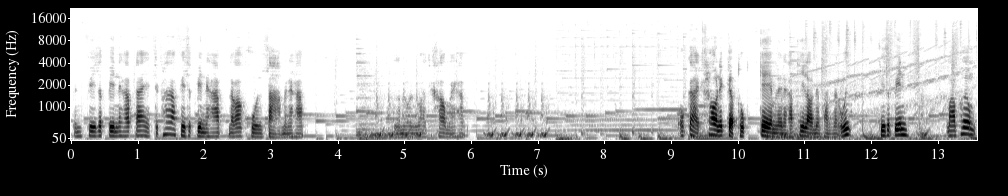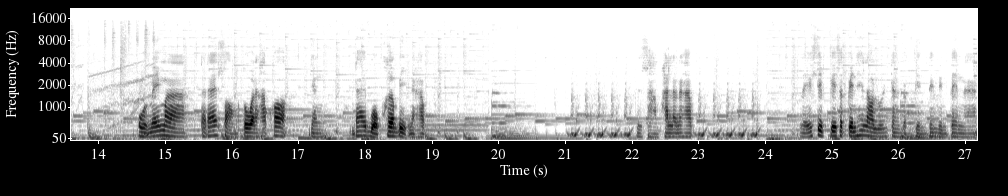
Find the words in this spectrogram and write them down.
เป็นฟรีสปินนะครับ ได้ 15ฟรีสปินนะครับ แล้วก็คูณ3นะครับเราไม่รู้ว่าจะเข้าไหมครับ โอกาสเข้าในเกือบทุกเกมเลยนะครับ ที่เราเดินผ่านไปอุ้ยฟรีสปิน มาเพิ่มโอ้ยไม่มาแต่ได้ 2 ตัวนะครับ ก็ยังได้บวกเพิ่มอีกนะครับเป็น3,000 แล้วนะครับ เหลืออีก10ฟรีสปินให้เราลุ้นกันแบบตื่นเต้นตื่นเต้นนะฮะ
